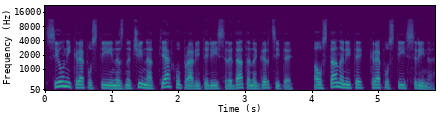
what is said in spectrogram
силни крепости и назначи над тях управители и средата на гърците, а останалите крепости в Срина.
